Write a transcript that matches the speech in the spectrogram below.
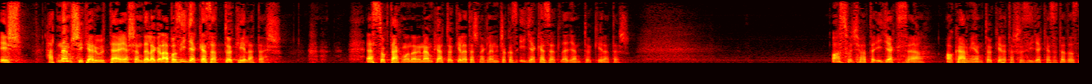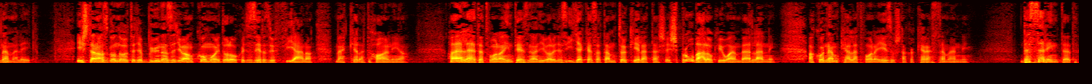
És hát nem sikerül teljesen, de legalább az igyekezet tökéletes. Ezt szokták mondani, nem kell tökéletesnek lenni, csak az igyekezet legyen tökéletes. Az, hogyha te igyekszel, akármilyen tökéletes az igyekezeted, az nem elég. Isten azt gondolt, hogy a bűn az egy olyan komoly dolog, hogy azért az ő fiának meg kellett halnia. Ha el lehetett volna intézni annyival, hogy az igyekezetem tökéletes, és próbálok jó ember lenni, akkor nem kellett volna Jézusnak a keresztre menni. De szerinted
